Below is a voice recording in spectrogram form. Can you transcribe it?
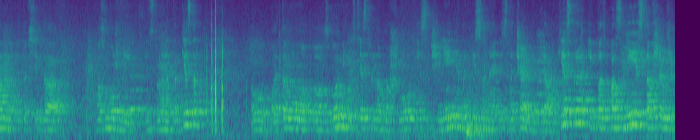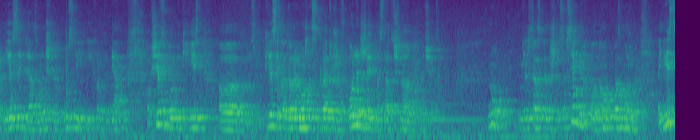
фортепиано – это всегда возможный инструмент-оркестр, вот, поэтому э, в сборник, естественно, вошло и сочинение, написанное изначально для оркестра и позднее ставшее уже пьесой для звончатых гуслей и фортепиано. Вообще в сборнике есть э, пьесы, которые можно сыграть уже в колледже, достаточно, значит, ну, нельзя сказать, что совсем легко, но возможно. Есть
